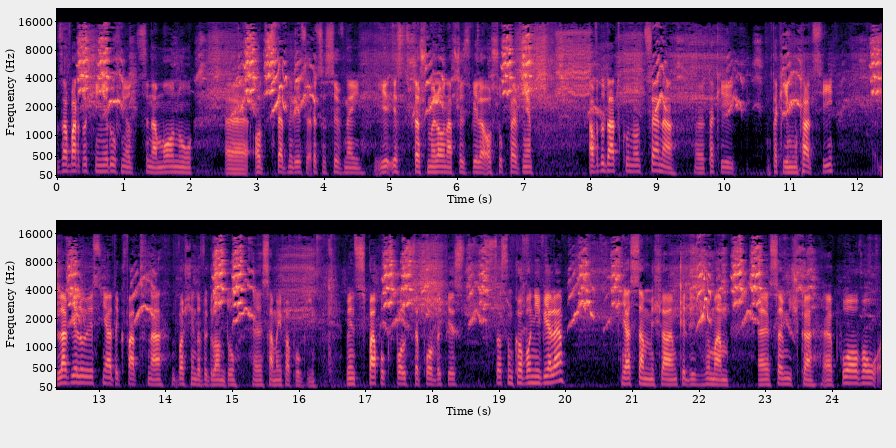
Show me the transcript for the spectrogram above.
za bardzo się nie różni od cynamonu, e, od re- recesywnej. Je- Jest też mylona przez wiele osób pewnie. A w dodatku no, cena e, takiej, takiej mutacji dla wielu jest nieadekwatna właśnie do wyglądu e, samej papugi. Więc papug w Polsce płowych jest stosunkowo niewiele. Ja sam myślałem kiedyś, że mam e, samiczkę płową.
